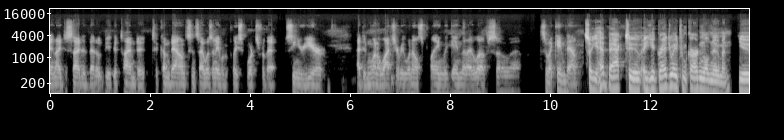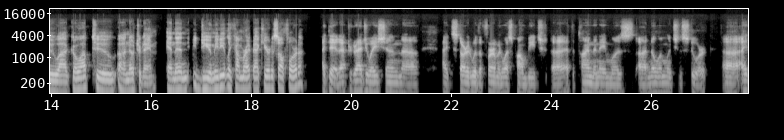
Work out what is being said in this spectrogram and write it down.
and I decided that it would be a good time to, to come down since I wasn't able to play sports for that senior year. I didn't want to watch everyone else playing the game that I love. So uh, so I came down. So you head back to, uh, you graduate from Cardinal Newman, you uh, go up to uh, Notre Dame, and then do you immediately come right back here to South Florida? I did. After graduation, uh, I started with a firm in West Palm Beach. Uh, at the time, the name was uh, Nolan Lynch and Stewart. I,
